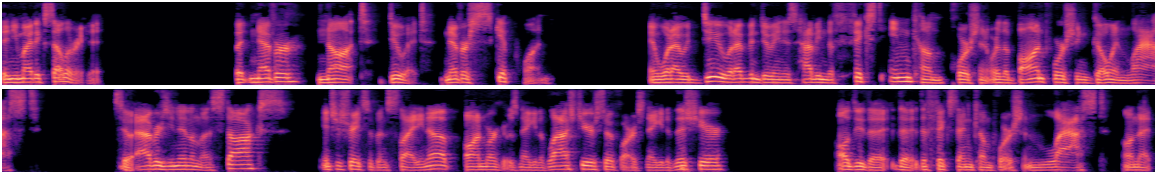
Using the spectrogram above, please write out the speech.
then you might accelerate it. But never not do it. Never skip one. And what I would do, what I've been doing is having the fixed income portion or the bond portion go in last. So averaging in on the stocks, interest rates have been sliding up. Bond market was negative last year. So far it's negative this year. I'll do the, the, the fixed income portion last on that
